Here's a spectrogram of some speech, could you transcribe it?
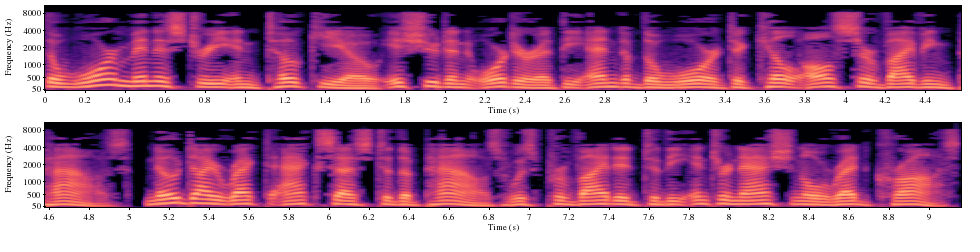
The War Ministry in Tokyo issued an order at the end of the war to kill all surviving POWs. No direct access to the POWs was provided to the International Red Cross.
